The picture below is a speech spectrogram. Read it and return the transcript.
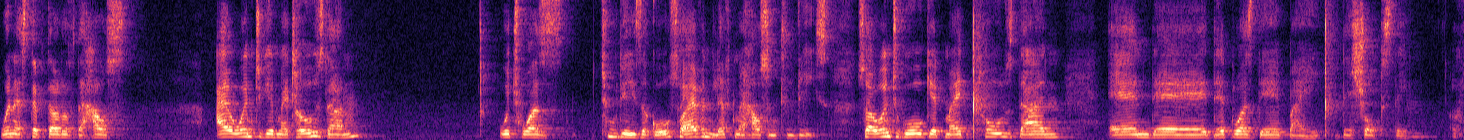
when I stepped out of the house? I went to get my toes done, which was two days ago. So I haven't left my house in two days. So I went to go get my toes done, and uh, that was there by the shops there. Okay.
